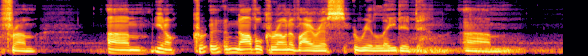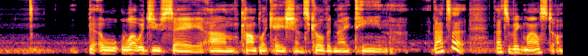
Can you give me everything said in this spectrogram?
from um, you know cor- novel coronavirus related. Um, what would you say? Um, complications, COVID nineteen. That's a that's a big milestone.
